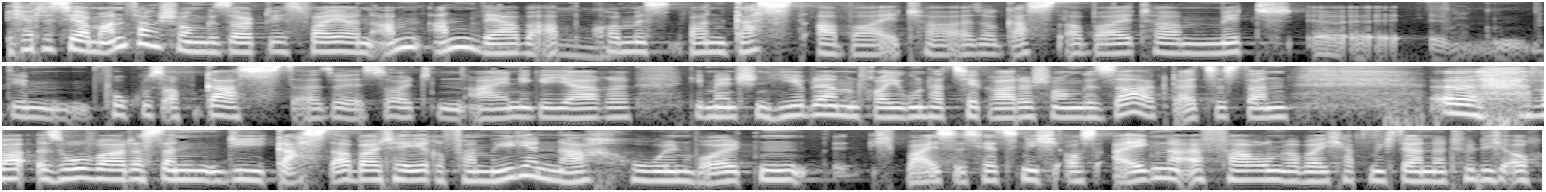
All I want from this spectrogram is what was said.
Ich hatte es ja am Anfang schon gesagt, es war ja ein An Anwerbeabkommen, es waren Gastarbeiter, also Gastarbeiter mit äh, dem Fokus auf Gast. Also es sollten einige Jahre die Menschen hier bleiben. Und Frau Jung hat es ja gerade schon gesagt, als es dann äh, war, so war, dass dann die Gastarbeiter ihre Familien nachholen wollten. Ich weiß es jetzt nicht aus eigener Erfahrung, aber ich habe mich da natürlich auch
